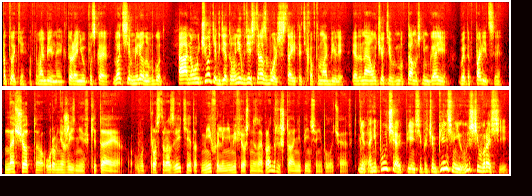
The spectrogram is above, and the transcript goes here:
потоки автомобильные, которые они выпускают? 27 миллионов в год. А на учете где-то у них в 10 раз больше стоит этих автомобилей. Это на учете в тамошнем ГАИ, в это в полиции. Насчет уровня жизни в Китае, вот просто развейте этот миф или не миф, я уж не знаю, правда ли, что они пенсию не получают в Китае? Нет, они получают пенсию, причем пенсия у них выше, чем в России.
